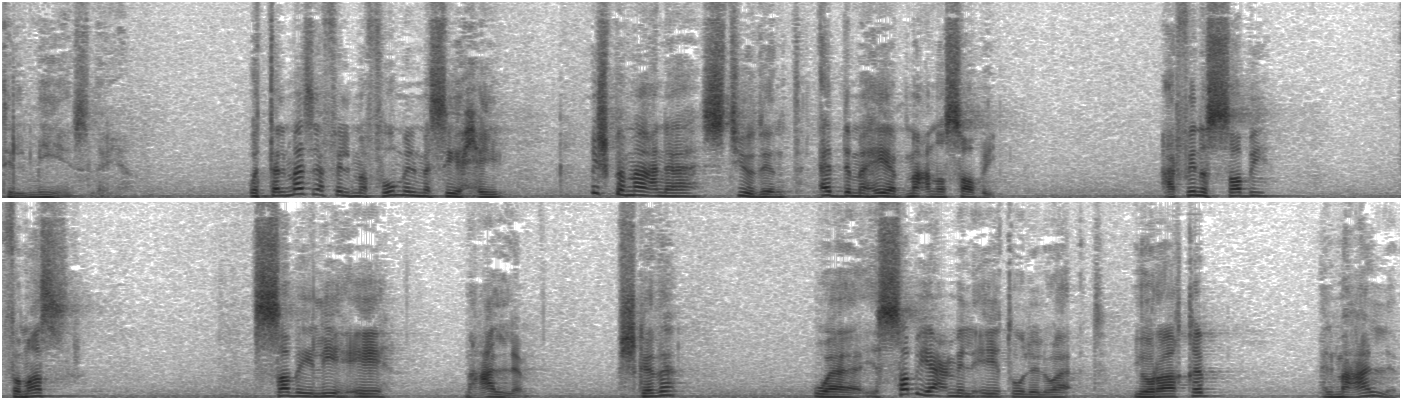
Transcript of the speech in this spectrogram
تلميذ ليا. والتلمذة في المفهوم المسيحي مش بمعنى student قد ما هي بمعنى صبي. عارفين الصبي في مصر؟ الصبي ليه إيه؟ معلم. مش كده؟ والصبي يعمل إيه طول الوقت؟ يراقب المعلم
